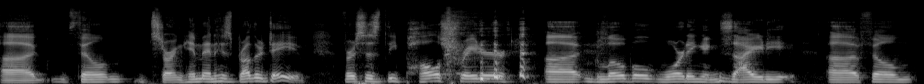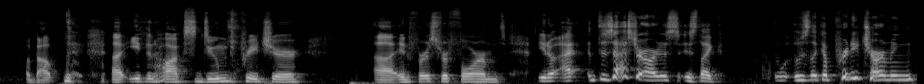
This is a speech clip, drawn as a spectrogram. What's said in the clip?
uh, film starring him and his brother Dave, versus the Paul Schrader uh, global warning anxiety uh, film about uh, Ethan Hawke's doomed preacher uh, in First Reformed. You know, I, Disaster Artist is like it was like a pretty charming,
